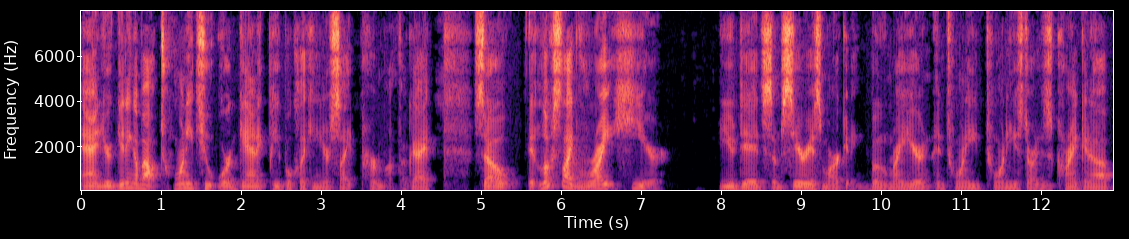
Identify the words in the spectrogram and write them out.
And you're getting about 22 organic people clicking your site per month. Okay, so it looks like right here you did some serious marketing. Boom, right here in, in 2020, you started just cranking up.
